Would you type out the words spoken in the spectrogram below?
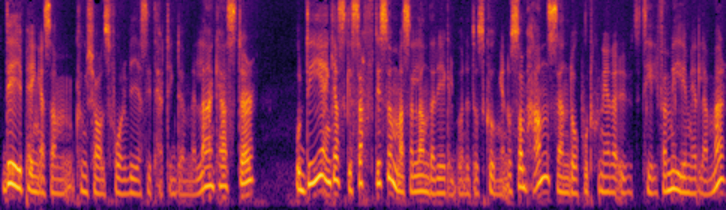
Det är ju pengar som kung Charles får via sitt hertigdöme Lancaster. Och det är en ganska saftig summa som landar regelbundet hos kungen och som han sen då portionerar ut till familjemedlemmar.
